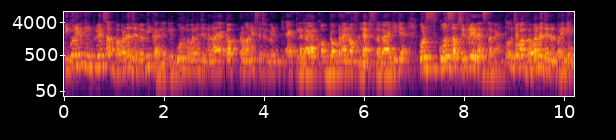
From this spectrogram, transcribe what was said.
इकोनॉमिक इन्फ्लुएंस आप गवर्नर जनरल भी कर लेंगे। कौन गवर्नर जनरल आया, कब परमानेंट सेटलमेंट एक्ट लगाया, कब डॉक्टर ऑफ़ लैप्स लगाया, ठीक है? कौन कौन सब्सिडरी अलायंस लगाया? तो जब आप गवर्नर जनरल पढ़ेंगे,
